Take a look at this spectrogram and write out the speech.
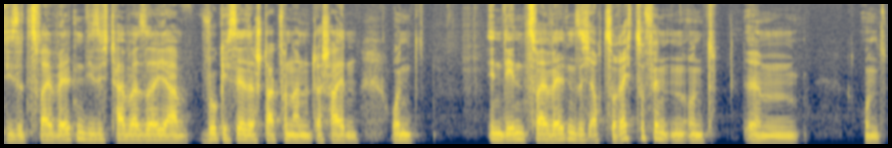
diese zwei Welten, die sich teilweise ja wirklich sehr, sehr stark voneinander unterscheiden. Und in den zwei Welten sich auch zurechtzufinden und, ähm, und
